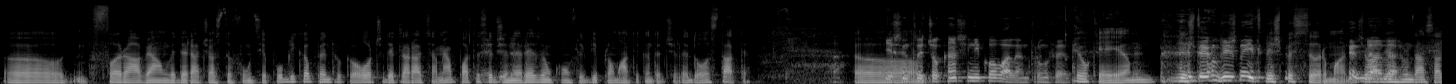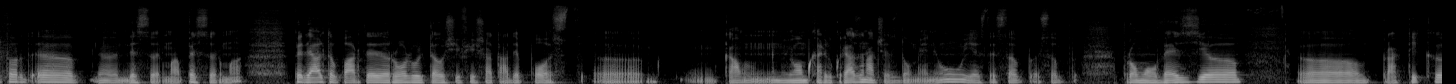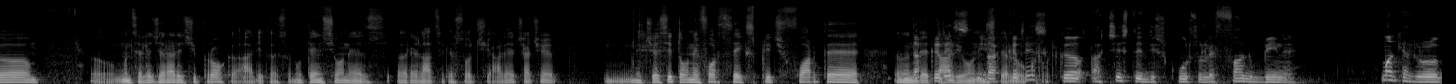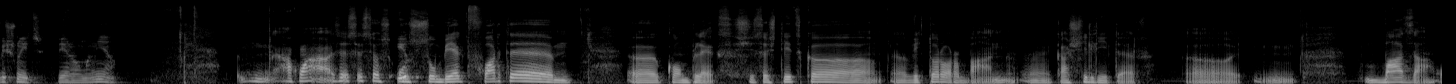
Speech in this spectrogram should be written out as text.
uh, fără a avea în vedere această funcție publică, pentru că orice declarație a mea poate Evident. să genereze un conflict diplomatic între cele două state. Da. Uh, ești între Ciocan și Nicovală, într-un fel. E ok. Um, ești, Te obișnuit. Ești pe sârmă. Deci da, da. un dansator uh, de sârmă, pe sârmă. Pe de altă parte, rolul tău și fișa ta de post uh, ca un om care lucrează în acest domeniu este să, să promovezi uh, practic uh, înțelegerea reciprocă, adică să nu tensionezi relațiile sociale, ceea ce necesită un efort să explici foarte în dacă detaliu crezi, niște dacă lucruri. Dacă că aceste discursuri le fac bine maghiarilor obișnuiți din România? Acum, acesta este un subiect foarte uh, Uh, complex și să știți că uh, Victor Orban, uh, ca și lider, baza,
